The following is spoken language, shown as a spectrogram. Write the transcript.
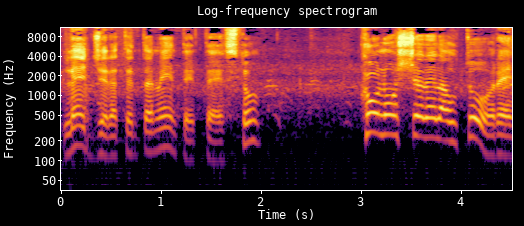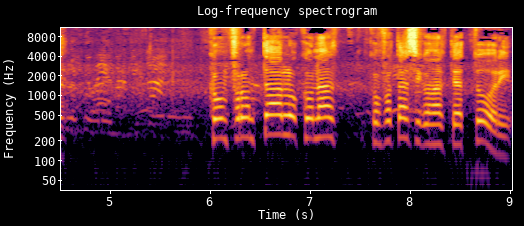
leggere attentamente il testo, conoscere l'autore, confrontarlo con al- confrontarsi con altri attori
